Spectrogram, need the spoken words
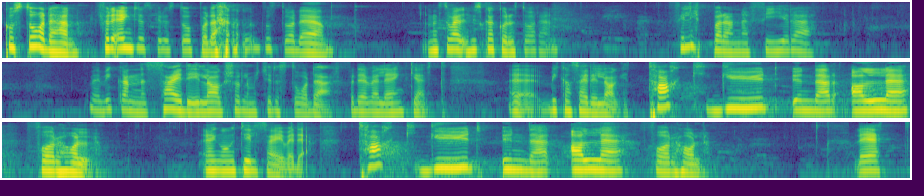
Hvor står det hen? For egentlig skulle det stå på det. Da står det Jeg husker hvor det står hen. Filipperne fire. Men vi kan si det i lag selv om ikke det står der, for det er veldig enkelt. Eh, vi kan si det i lag. Takk Gud under alle forhold. En gang til sier vi det. Takk Gud under alle forhold. Det er et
